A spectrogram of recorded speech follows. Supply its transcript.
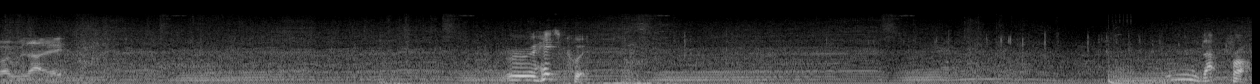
Am with that, eh? Hedge quit. Ooh, that prop.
